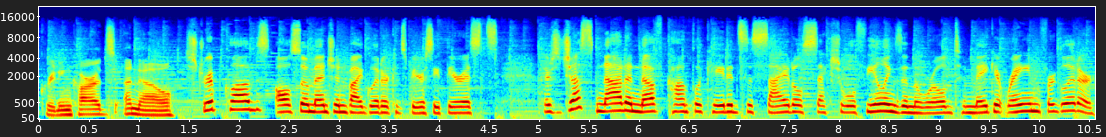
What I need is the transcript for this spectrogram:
greeting cards a no. Strip clubs, also mentioned by glitter conspiracy theorists. There's just not enough complicated societal sexual feelings in the world to make it rain for glitter.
